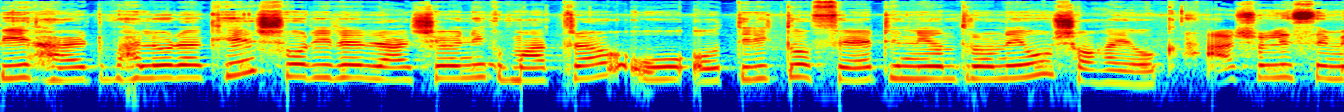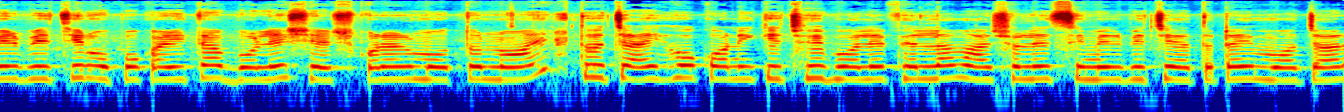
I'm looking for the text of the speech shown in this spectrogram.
বি হার্ট ভালো রাখে, শরীরের রাসায়নিক মাত্রা ও অতিরিক্ত ফ্যাট নিয়ন্ত্রণেও সহায়ক। আসলে সিমের বিচির উপকারিতা বলে শেষ করার মতো নয়। তো যাই হোক, অনেক কিছুই বলে ফেললাম। আসলে সিমের বিচি এতটাই মজার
